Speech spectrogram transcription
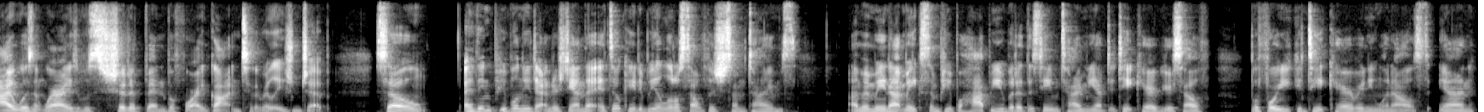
I wasn't where I was should have been before I got into the relationship. So I think people need to understand that it's okay to be a little selfish sometimes. Um, it may not make some people happy, but at the same time, you have to take care of yourself before you can take care of anyone else. And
